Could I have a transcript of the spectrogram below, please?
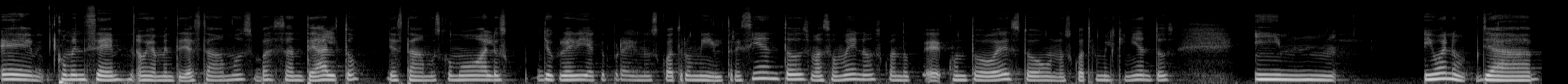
eh, comencé, obviamente ya estábamos bastante alto, ya estábamos como a los, yo creería que por ahí unos 4.300 más o menos, cuando eh, con todo esto, unos 4.500. Y, y bueno, ya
